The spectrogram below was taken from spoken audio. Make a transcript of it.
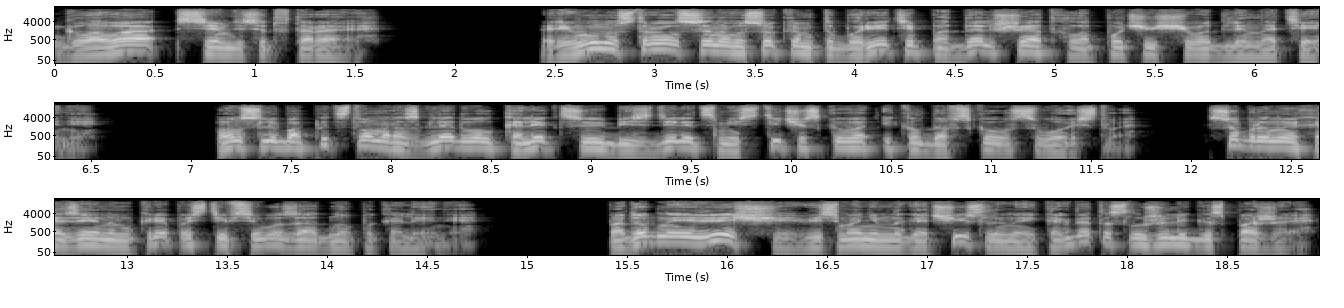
Глава 72. Ревун устроился на высоком табурете подальше от хлопочущего длиннотени. Он с любопытством разглядывал коллекцию безделец мистического и колдовского свойства, собранную хозяином крепости всего за одно поколение. Подобные вещи, весьма немногочисленные, когда-то служили госпоже,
